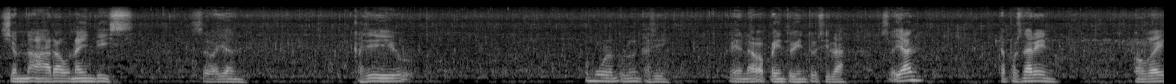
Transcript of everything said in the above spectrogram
Siyam na araw, 9 days. So, ayan. Kasi, umulan-ulan kasi. Kaya napapahinto-hinto sila. So, ayan. Tapos na rin. Okay?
